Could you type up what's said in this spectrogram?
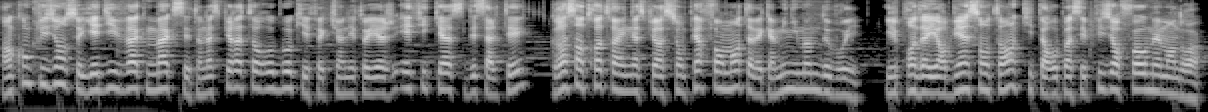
En conclusion, ce Yeti Vac Max est un aspirateur robot qui effectue un nettoyage efficace des saletés, grâce entre autres à une aspiration performante avec un minimum de bruit. Il prend d'ailleurs bien son temps, quitte à repasser plusieurs fois au même endroit.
